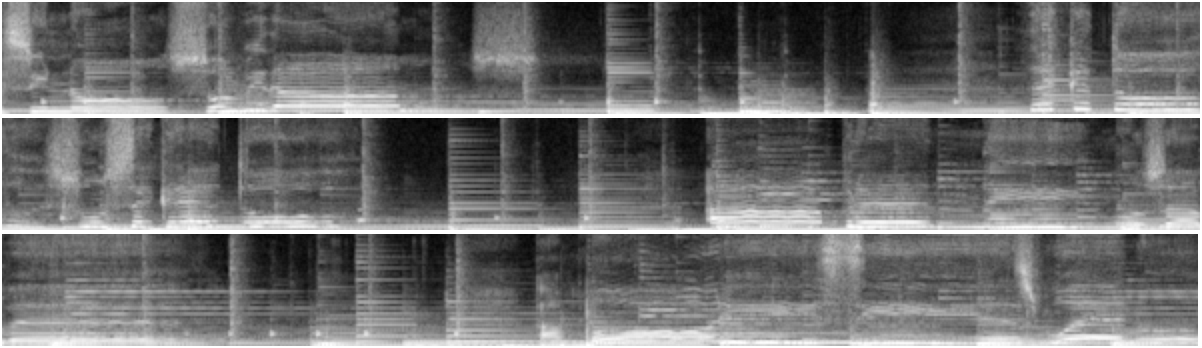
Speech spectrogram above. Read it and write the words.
Y si nos olvidamos de que todo es un secreto, aprendimos a ver amor y si es bueno,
